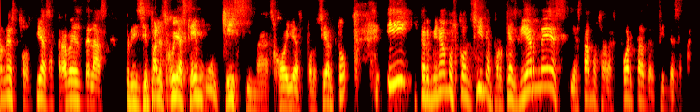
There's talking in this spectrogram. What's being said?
en estos días a través de las principales joyas, que hay muchísimas joyas, por cierto. Y terminamos con cine, porque es viernes y estamos a las puertas del fin de semana.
